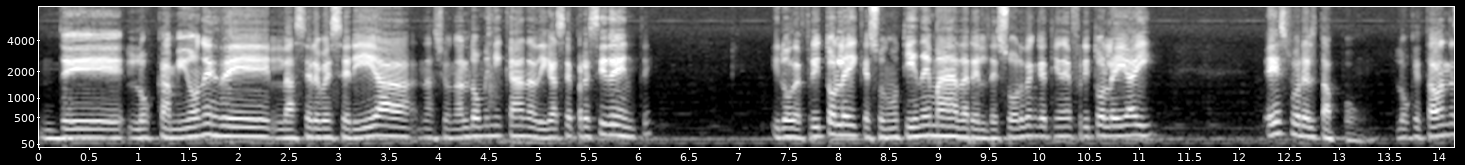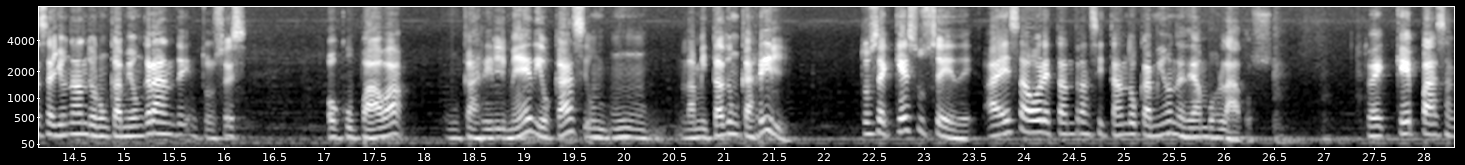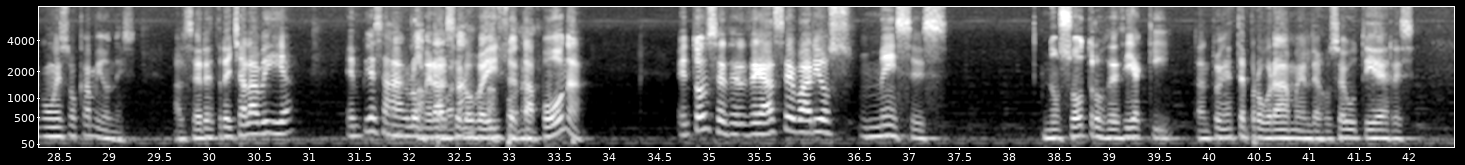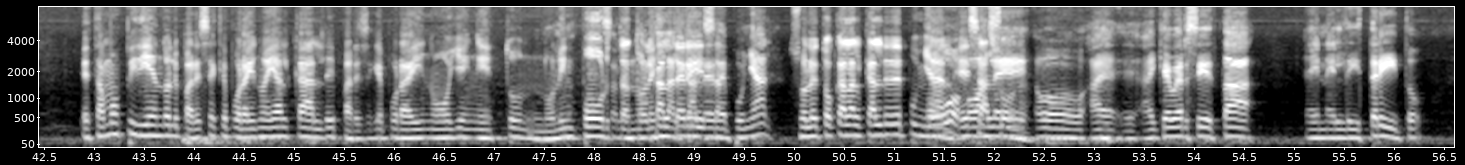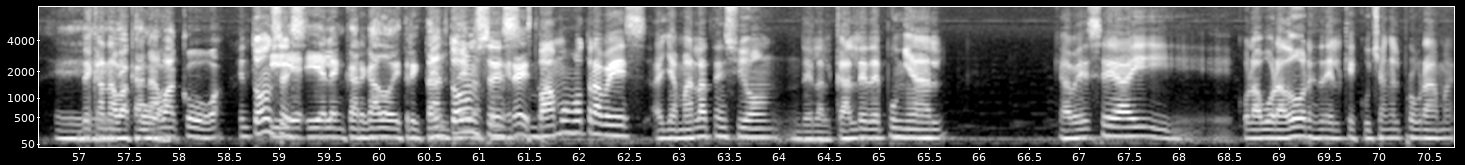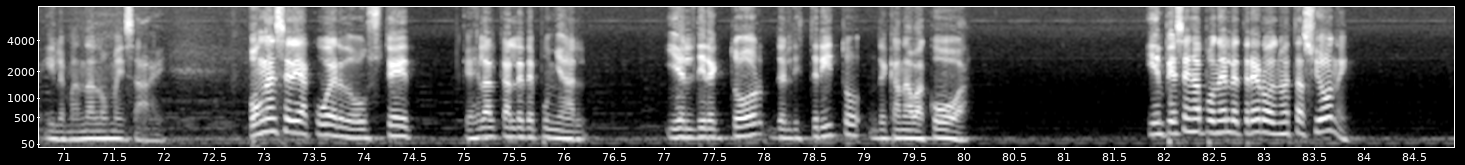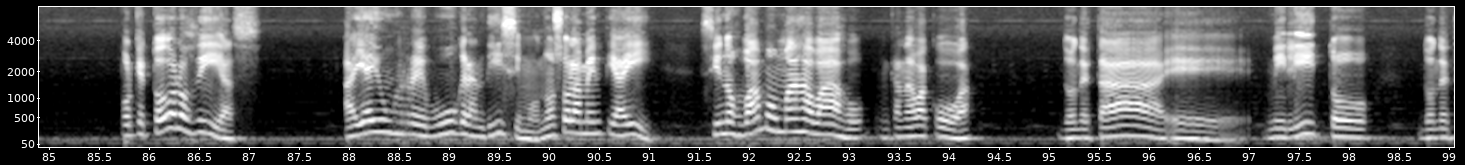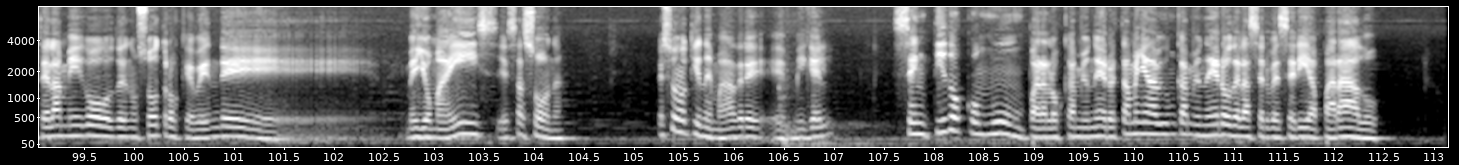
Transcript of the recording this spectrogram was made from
de los camiones de la Cervecería Nacional Dominicana, dígase presidente, y lo de Frito Ley, que eso no tiene madre, el desorden que tiene Frito Ley ahí, eso era el tapón. Los que estaban desayunando era un camión grande, entonces ocupaba un carril y medio casi, la mitad de un carril. Entonces, ¿qué sucede? A esa hora están transitando camiones de ambos lados. Entonces, ¿qué pasa con esos camiones? Al ser estrecha la vía, empiezan a aglomerarse Tapona, los vehículos, tapona. tapona. Entonces, desde hace varios meses, nosotros desde aquí, tanto en este programa, el de José Gutiérrez, estamos pidiéndole, parece que por ahí no hay alcalde, parece que por ahí no oyen esto, no le importa, le no al alcalde interesa. de Puñal. Eso le toca al alcalde de Puñal, o, o esa ale- zona. o, eh, hay que ver si está en el distrito eh, De Canabacoa. Canabacoa Entonces- y, y el encargado distrital. Entonces, esto. vamos otra vez a llamar la atención del alcalde de Puñal, que a veces hay eh, colaboradores del que escuchan el programa y le mandan los mensajes. Pónganse de acuerdo usted, que es el alcalde de Puñal, y el director del distrito de Canabacoa, y empiecen a poner letreros de no estaciones. Porque todos los días ahí hay un rebú grandísimo, no solamente ahí. Si nos vamos más abajo, en Canabacoa, donde está eh, Milito, donde está el amigo de nosotros que vende eh, mello maíz, esa zona, eso no tiene madre, eh, Miguel. Sentido común para los camioneros. Esta mañana vi un camionero de la cervecería parado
